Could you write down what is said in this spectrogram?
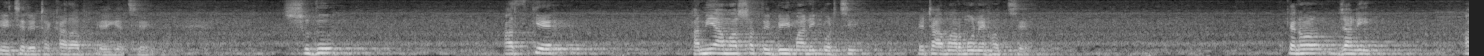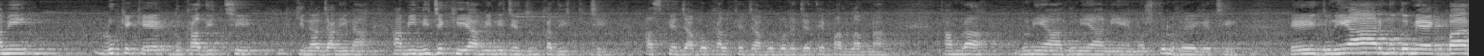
এই ছেলেটা খারাপ হয়ে গেছে। শুধু আজকের আমি আমার সাথে বেইমানি করছি, এটা আমার মনে হচ্ছে। কেন জানি, আমি লোকেকে দুঃখা দিচ্ছি কিনা জানি না, আমি নিজেকে, আমি নিজে দুঃখা দিচ্ছি। আজকে যাব, কালকে যাব বলে যেতে পারলাম না। আমরা দুনিয়া দুনিয়া নিয়ে মুশকুল হয়ে গেছি। এই দুনিয়ার মধ্যমে একবার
